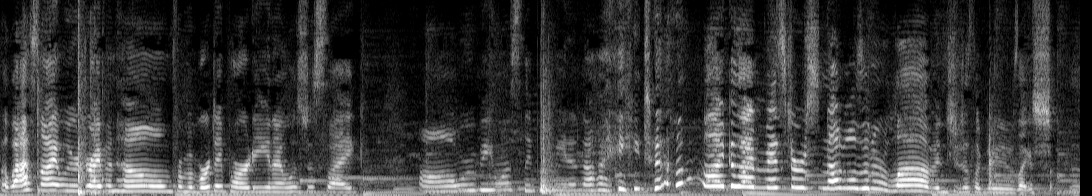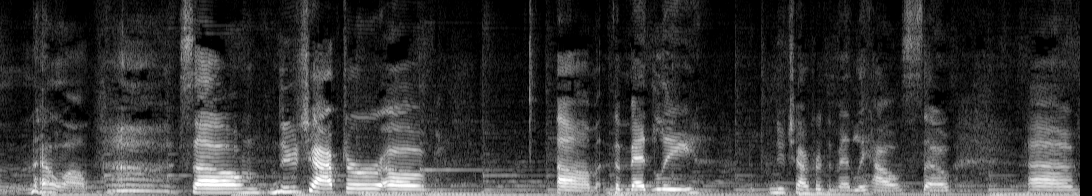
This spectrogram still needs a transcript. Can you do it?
But last night we were driving home from a birthday party, and I was just like, "Oh, Ruby, you want to sleep with me tonight?" Because I missed her snuggles and her love, and she just looked at me and was like, "No." So, new chapter of um, the Medley, new chapter of the Medley house. So, um,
